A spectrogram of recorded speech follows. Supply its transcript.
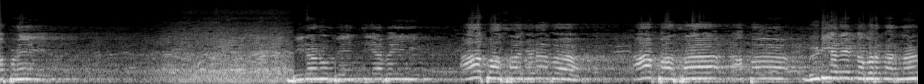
ਆਪਣੇ ਵੀਰਾਂ ਨੂੰ ਬੇਨਤੀ ਆ ਬਈ ਆਹ ਪਾਸਾ ਜਿਹੜਾ ਵਾ ਆਹ ਪਾਸਾ ਆਪਾਂ ਮੀਡੀਆ ਨੇ ਕਵਰ ਕਰਨਾ।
